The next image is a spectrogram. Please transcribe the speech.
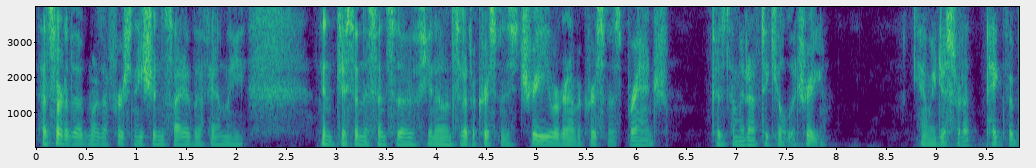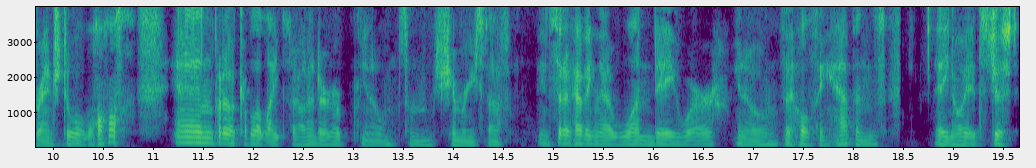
that's sort of the more the First Nation side of the family. And just in the sense of, you know, instead of a Christmas tree, we're going to have a Christmas branch because then we don't have to kill the tree. And we just sort of peg the branch to a wall and put a couple of lights on it or, you know, some shimmery stuff. Instead of having that one day where, you know, the whole thing happens, you know, it's just,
